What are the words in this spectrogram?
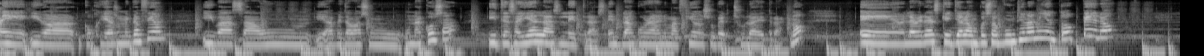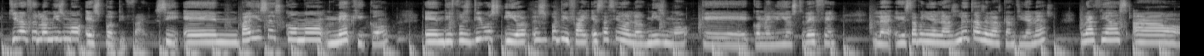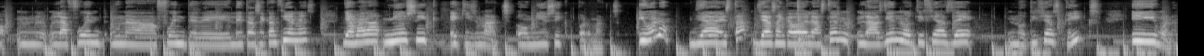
eh, cogías una canción, ibas a un, apretabas una cosa y te salían las letras, en plan con una animación súper chula detrás, ¿no? Eh, la verdad es que ya lo han puesto a funcionamiento, pero quiere hacer lo mismo Spotify. Sí, en países como México, en dispositivos iOS, Spotify está haciendo lo mismo que con el iOS 13. está poniendo las letras de las canciones gracias a mm, una fuente de letras de canciones llamada Music X Match o Music por Match. Y bueno, ya está, ya se han acabado las, las 10 noticias de Noticias Geeks. Y bueno,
